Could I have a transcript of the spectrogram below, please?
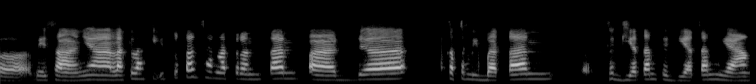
uh, misalnya laki-laki itu kan sangat rentan pada keterlibatan kegiatan-kegiatan yang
